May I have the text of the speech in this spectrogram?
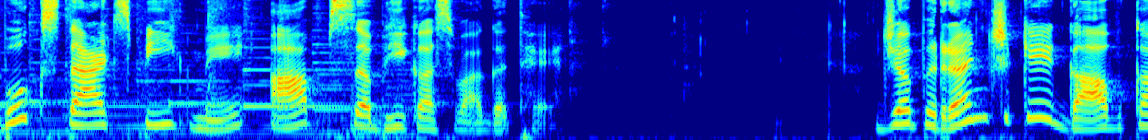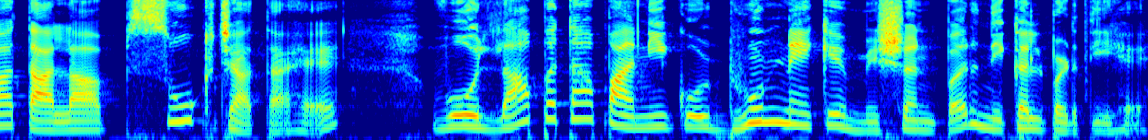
बुक्स दैट स्पीक में आप सभी का स्वागत है। जब रंच के गाँव का तालाब सूख जाता है, वो लापता पानी को ढूँढने के मिशन पर निकल पड़ती है।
